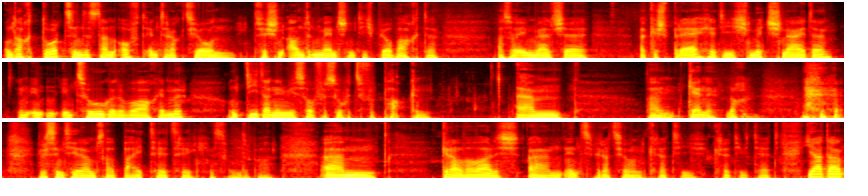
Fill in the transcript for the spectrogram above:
und auch dort sind es dann oft Interaktionen zwischen anderen Menschen, die ich beobachte. Also irgendwelche äh, Gespräche, die ich mitschneide, im, im, im Zug oder wo auch immer, und die dann irgendwie so versuche zu verpacken. Ähm, ähm, gerne noch. Wir sind hier am Salbeitee trinken, ist wunderbar. Ähm, Genau, wo war ich? Ähm, Inspiration, Kreativ, Kreativität. Ja, da,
